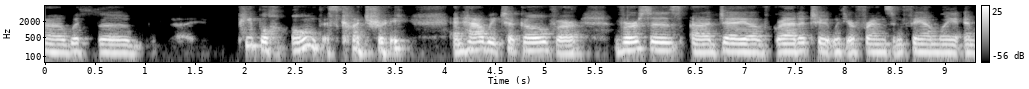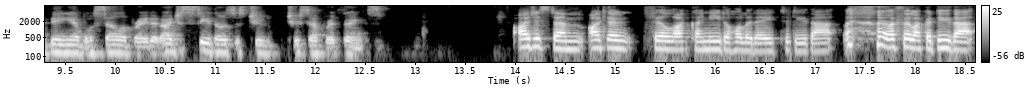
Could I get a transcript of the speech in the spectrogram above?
uh, with the uh, people who own this country and how we took over versus a day of gratitude with your friends and family and being able to celebrate it. I just see those as two two separate things. I just um I don't feel like I need a holiday to do that. I feel like I do that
